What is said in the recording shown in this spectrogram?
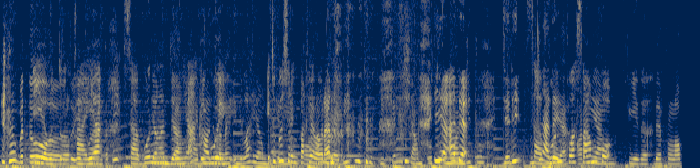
betul iya betul kayak tapi sabun punya jangan-jangan adik hal gue inilah yang Itu gue sering pakai orang Ran. jadi bikin shampoo Iya, ada. gitu jadi Mungkin sabun ada ya, plus sampo gitu develop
